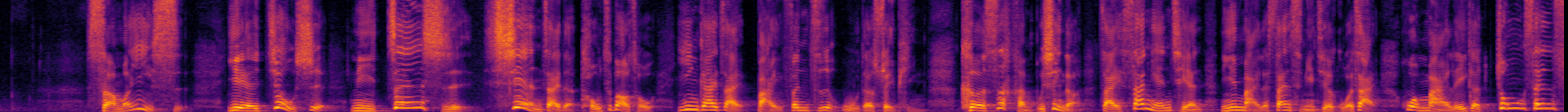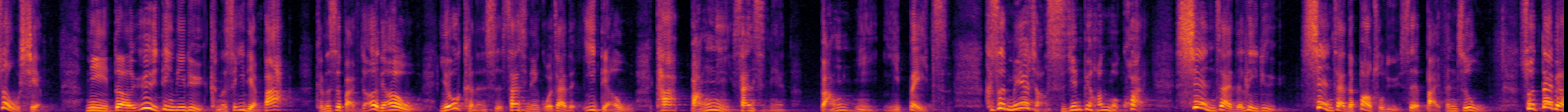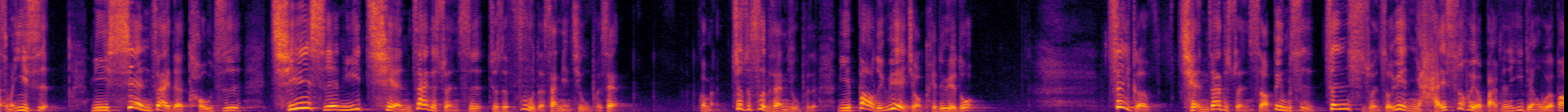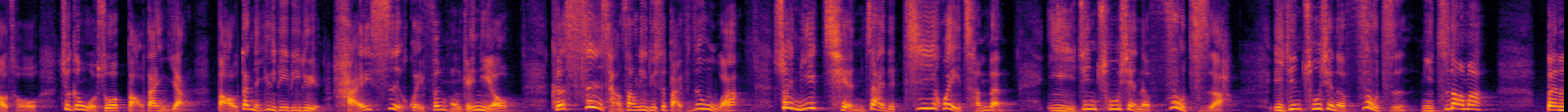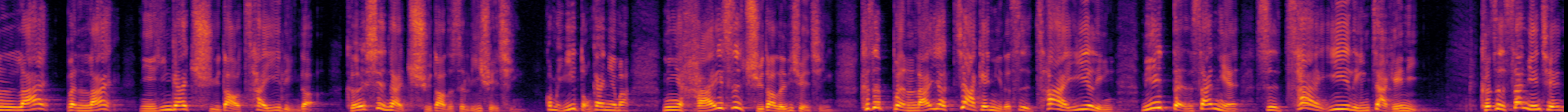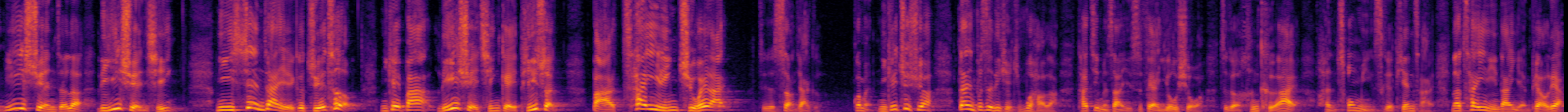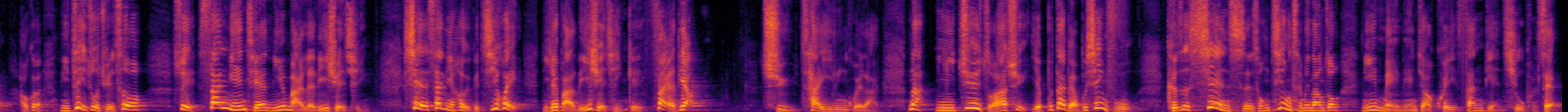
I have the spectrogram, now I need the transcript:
什么意思？也就是你真实现在的投资报酬应该在百分之五的水平，可是很不幸的，在三年前你买了三十年期的国债，或买了一个终身寿险，你的预定利率可能是一点八。可能是百分之二点二五，有可能是三十年国债的一点二五，它绑你三十年，绑你一辈子。可是没有想时间变化那么快，现在的利率，现在的报酬率是百分之五，所以代表什么意思？你现在的投资，其实你潜在的损失就是负的三点七五 percent，哥们，就是负的三点七五 percent，你抱的越久，赔的越多。这个潜在的损失啊，并不是真实损失，因为你还是会有百分之一点五的报酬，就跟我说保单一样，保单的预定利率还是会分红给你哦。可市场上利率是百分之五啊，所以你潜在的机会成本已经出现了负值啊，已经出现了负值，你知道吗？本来本来你应该娶到蔡依林的，可是现在娶到的是李雪琴。你懂概念吗？你还是娶到了李雪琴，可是本来要嫁给你的是蔡依林，你等三年是蔡依林嫁给你，可是三年前你选择了李雪琴，你现在有一个决策，你可以把李雪琴给提审，把蔡依林娶回来，这是市场价格。关门，你可以继续啊，但是不是李雪琴不好了？她基本上也是非常优秀啊，这个很可爱、很聪明，是个天才。那蔡依林当然也很漂亮，好，各位你自己做决策哦。所以三年前你买了李雪琴，现在三年后有个机会，你可以把李雪琴给 fire 掉，娶蔡依林回来。那你继续走下去，也不代表不幸福。可是现实从金融层面当中，你每年就要亏三点七五 percent。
